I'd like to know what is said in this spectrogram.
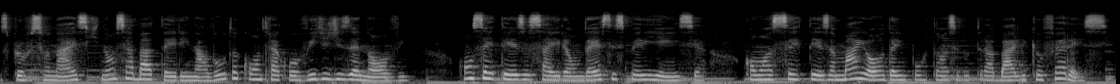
os profissionais que não se abaterem na luta contra a Covid-19 com certeza sairão dessa experiência com uma certeza maior da importância do trabalho que oferece,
